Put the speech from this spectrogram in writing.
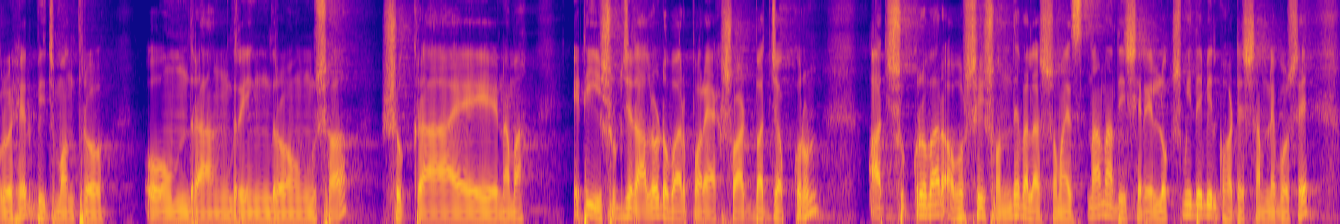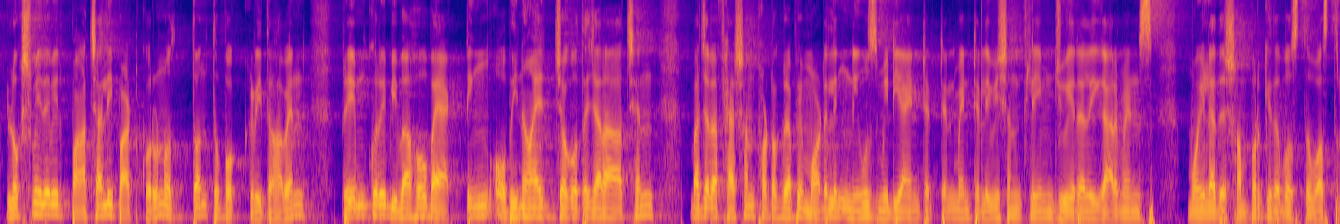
গ্রহের বীজমন্ত্র ওম দ্রাং দ্রিং দ্রং শুক্রায় নামা। এটি সূর্যের আলো ডোবার পর একশো আটবার জপ করুন। আজ শুক্রবার অবশ্যই সন্ধেবেলার সময় স্নান আদি সেরে লক্ষ্মীদেবীর ঘটের সামনে বসে লক্ষ্মীদেবীর পাঁচালি পাঠ করুন, অত্যন্ত উপকৃত হবেন। প্রেম করে বিবাহ বা অ্যাক্টিং অভিনয়ের জগতে যারা আছেন বা যারা fashion photography modelling news media entertainment television film jewellery garments মহিলাদের সম্পর্কিত বস্তু, বস্ত্র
